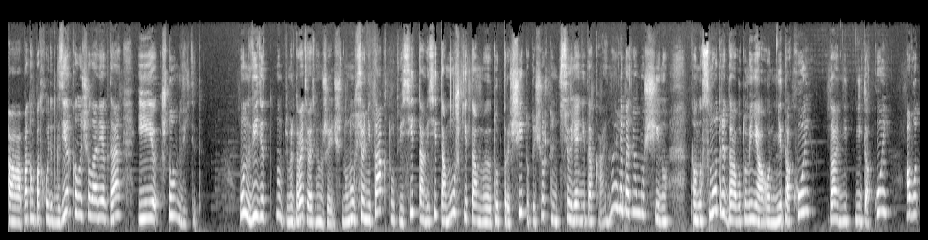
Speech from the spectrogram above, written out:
а потом подходит к зеркалу человек, да, и что он видит? он видит, ну, например, давайте возьмем женщину, ну, все не так, тут висит, там висит, там ушки, там э, тут прыщи, тут еще что-нибудь, все, я не такая. Ну, или возьмем мужчину, он смотрит, да, вот у меня он не такой, да, не, не такой, а вот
